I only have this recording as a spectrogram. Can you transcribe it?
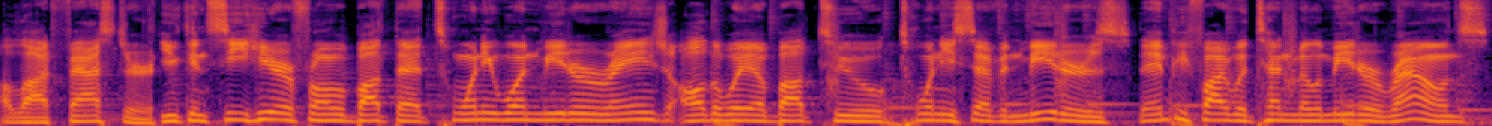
a lot faster? You can see here from about that 21 meter range all the way about to 27 meters, the MP5 with 10 millimeter rounds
